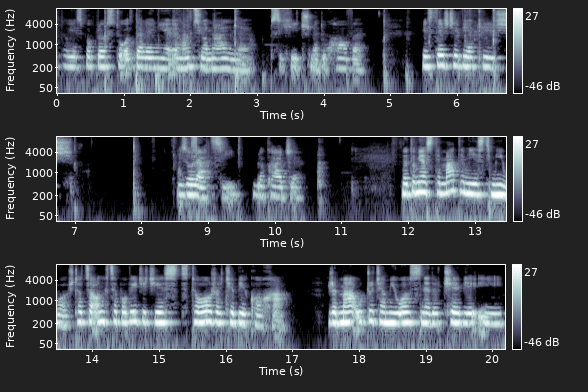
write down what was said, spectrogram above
to jest po prostu oddalenie emocjonalne, psychiczne, duchowe. Jesteście w jakiejś izolacji, blokadzie. Natomiast tematem jest miłość. To, co on chce powiedzieć, jest to, że Ciebie kocha, że ma uczucia miłosne do Ciebie i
